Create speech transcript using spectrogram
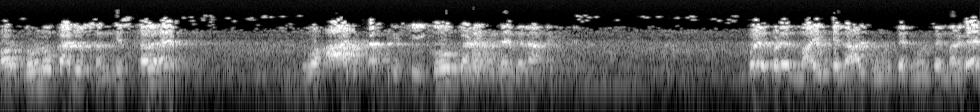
और दोनों का जो संधि स्थल है, वो आज तक किसी को गणित में मिला नहीं है। बड़े बड़े माई के लाल ढूंढते ढूंढते मर गए।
